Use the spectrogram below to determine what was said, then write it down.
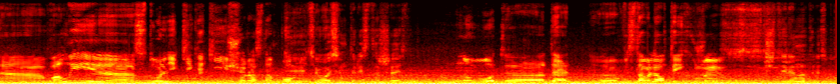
Э, Валы, э, стольники, какие еще раз напомню? 9,8 306. Ну вот, э, да, выставлял ты их уже, 4 на 3,5.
